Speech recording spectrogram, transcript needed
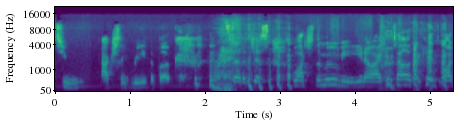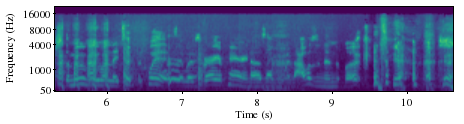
to actually read the book right. instead of just watch the movie. You know, I could tell if the kids watched the movie when they took the quiz. It was very apparent. I was like, well, that wasn't in the book. yeah.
